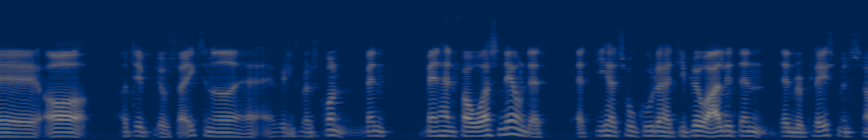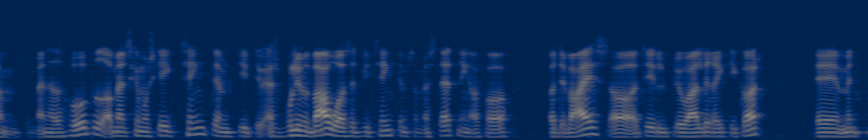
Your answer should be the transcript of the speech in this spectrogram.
Øh, og, og det blev så ikke til noget af, af hvilken som helst grund, men, men han får jo også nævnt, at at de her to gutter her, de blev aldrig den, den replacement, som, som man havde håbet, og man skal måske ikke tænke dem, de, de, altså problemet var jo også, at vi tænkte dem som erstatninger for, for Device, og det blev aldrig rigtig godt, øh, men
